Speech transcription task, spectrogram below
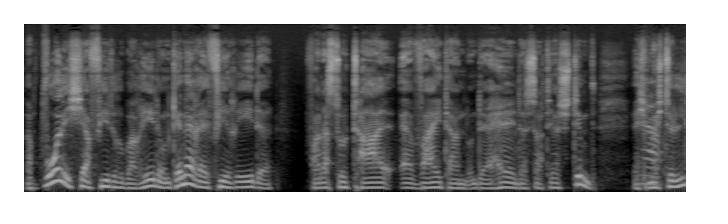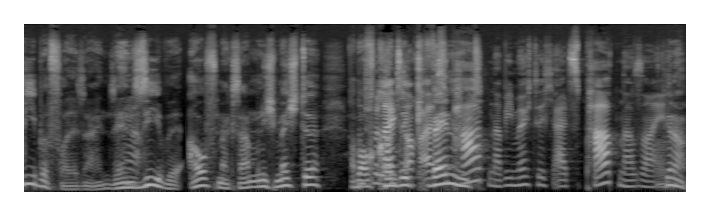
Obwohl ich ja viel darüber rede und generell viel rede, war das total erweiternd und erhellend, dass ich dachte, ja stimmt, ich Ja. möchte liebevoll sein, sensibel, aufmerksam und ich möchte aber und auch vielleicht auch konsequent. als Partner. Wie möchte ich als Partner sein? Genau.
